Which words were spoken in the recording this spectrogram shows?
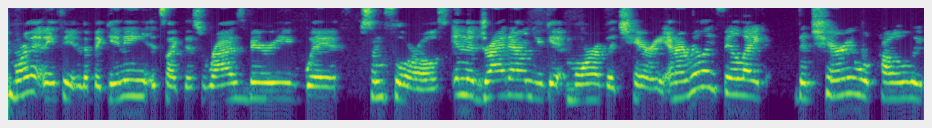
More than anything, in the beginning, it's like this raspberry with some florals. In the dry down, you get more of the cherry, and I really feel like the cherry will probably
